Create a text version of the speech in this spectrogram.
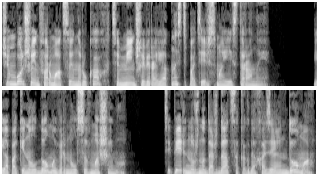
Чем больше информации на руках, тем меньше вероятность потерь с моей стороны. Я покинул дом и вернулся в машину. Теперь нужно дождаться, когда хозяин дома,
